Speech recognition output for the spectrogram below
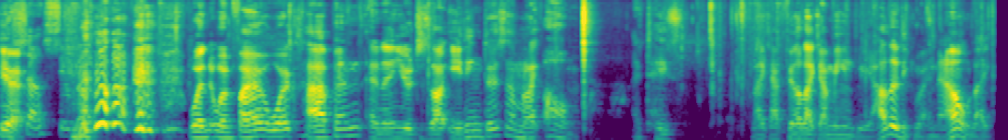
You're here. so stupid. when when fireworks happen and then you just start eating this, I'm like, oh, I taste like I feel like I'm in reality right now. Like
